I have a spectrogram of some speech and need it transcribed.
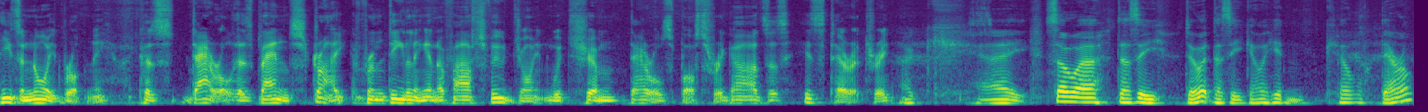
He's annoyed Rodney because Daryl has banned Strike from dealing in a fast food joint, which um, Daryl's boss regards as his territory. Okay. So, uh, does he do it? Does he go ahead and kill Daryl?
